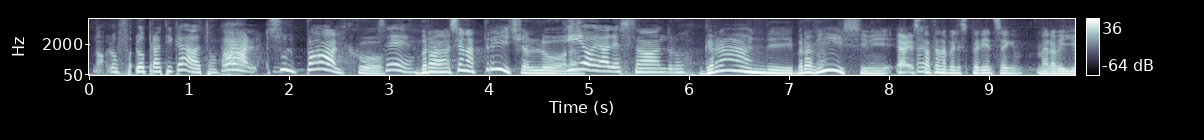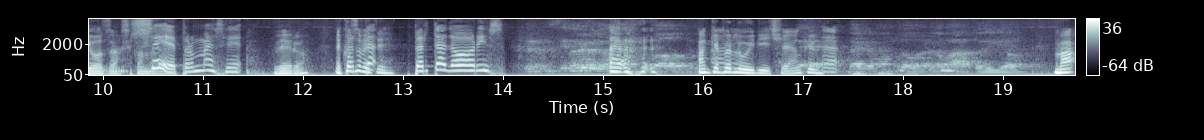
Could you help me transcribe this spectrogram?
No, l'ho, l'ho praticato. Ah, sul palco! Sì. Bra- sei un'attrice allora. Io e Alessandro. Grandi, bravissimi. Eh, È stata una bella esperienza meravigliosa, secondo Sì, me. per me sì. Vero? E cosa per te, avete? Per te, Doris. Eh, Anche per lui dice. Anche... eh. Ma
